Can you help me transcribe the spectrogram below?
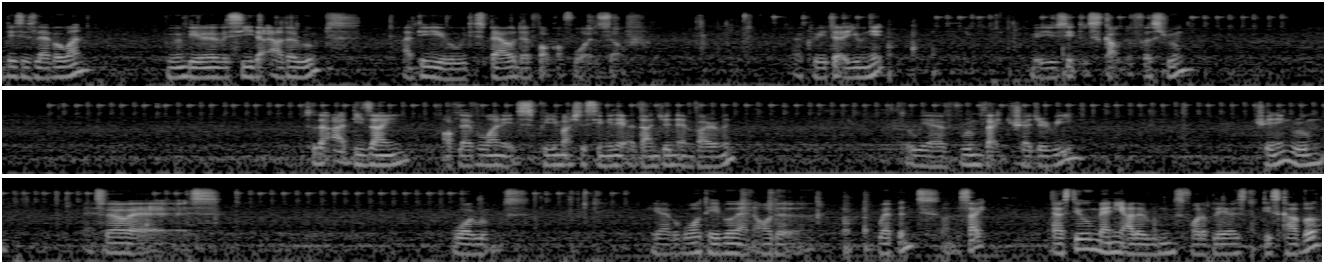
This is level 1. You won't be able to see the other rooms until you dispel the fog of war itself. I created a unit. We'll use it to scout the first room. So the art design of level 1 is pretty much to simulate a dungeon environment. So we have rooms like treasury, training room, as well as war rooms. You have a war table and all the weapons on the side. There are still many other rooms for the players to discover.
